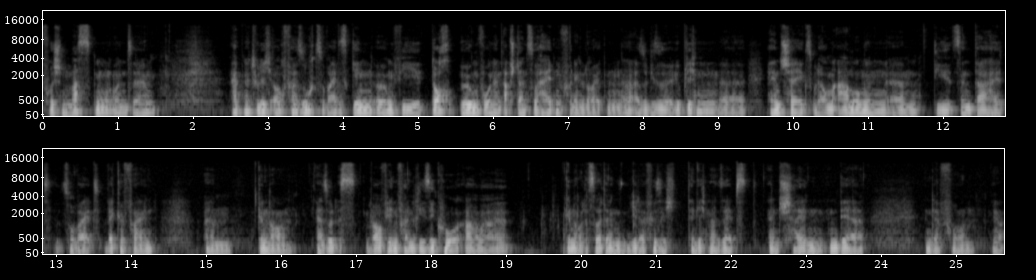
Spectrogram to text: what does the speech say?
frischen Masken und ähm, habe natürlich auch versucht, soweit es ging, irgendwie doch irgendwo einen Abstand zu halten von den Leuten. Ne? Also diese üblichen äh, Handshakes oder Umarmungen, ähm, die sind da halt so weit weggefallen. Ähm, genau. Also das war auf jeden Fall ein Risiko, aber äh, genau, das sollte dann jeder für sich, denke ich mal, selbst entscheiden in der, in der Form. Ja.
